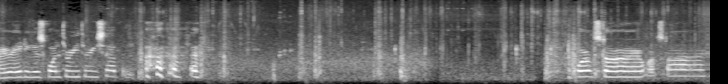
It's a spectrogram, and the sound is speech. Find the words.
My rating is 1337. World star, world star.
